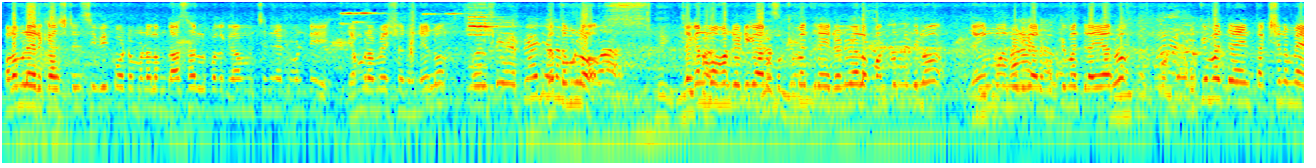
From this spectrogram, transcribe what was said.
పొలంనేరు కాన్స్టిట్యున్సీ వికోట మండలం దాసార్లపల్లి గ్రామం చెందినటువంటి ఎం రమేష్ అను నేను. గతంలో జగన్మోహన్ రెడ్డి గారు ముఖ్యమంత్రి రెండు వేల పంతొమ్మిదిలో జగన్మోహన్ రెడ్డి గారు ముఖ్యమంత్రి అయ్యారు. ముఖ్యమంత్రి అయిన తక్షణమే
